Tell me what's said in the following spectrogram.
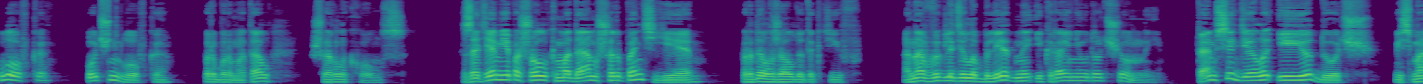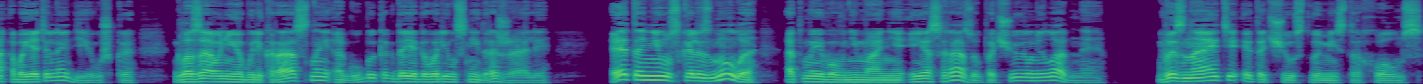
Ловко, очень ловко, пробормотал Шерлок Холмс. Затем я пошел к мадам Шарпантье, продолжал детектив. Она выглядела бледной и крайне удрученной. Там сидела и ее дочь, весьма обаятельная девушка. Глаза у нее были красные, а губы, когда я говорил с ней, дрожали. Это не ускользнуло от моего внимания, и я сразу почуял неладное. Вы знаете это чувство, мистер Холмс.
